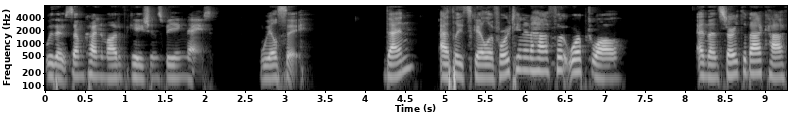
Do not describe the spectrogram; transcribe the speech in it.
without some kind of modifications being made. We'll see. Then, athletes scale a 14 and a half foot warped wall, and then start the back half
